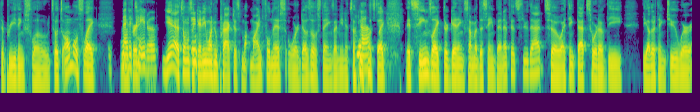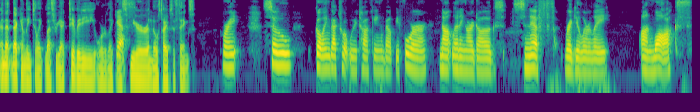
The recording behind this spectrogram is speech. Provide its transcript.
the breathing slowed. So it's almost like meditative. yeah, it's almost like anyone who practice mindfulness or does those things. I mean, it's almost yeah. like it seems like they're getting some of the same benefits through that. So I think that's sort of the the other thing too, where and that that can lead to like less reactivity or like yes. less fear and those types of things. Right. So, going back to what we were talking about before, not letting our dogs sniff regularly on walks,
